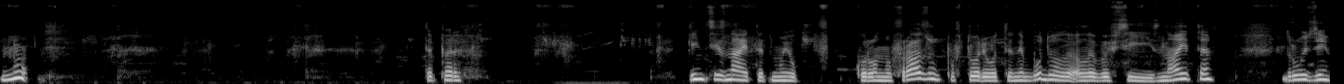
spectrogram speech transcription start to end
Ну, тепер в кінці знаєте мою коронну фразу, повторювати не буду, але, але ви всі її знаєте, друзі.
